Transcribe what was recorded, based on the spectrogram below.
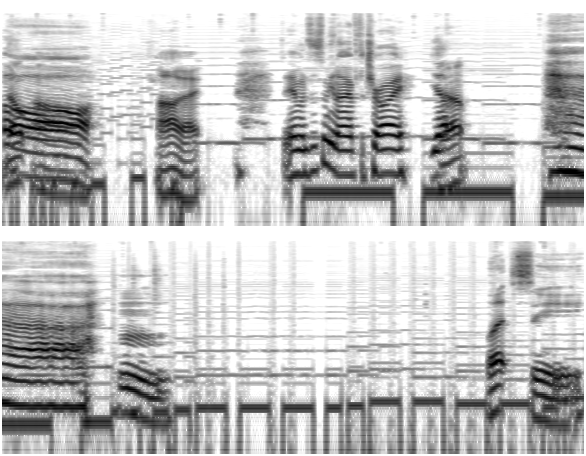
Nope. oh, All right. damn it! Does this mean I have to try? Yep. hmm. Let's see.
